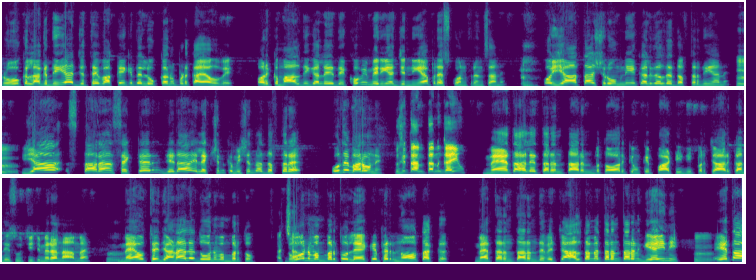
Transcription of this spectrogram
ਰੋਕ ਲੱਗਦੀ ਹੈ ਜਿੱਥੇ ਵਾਕਈ ਕਿਤੇ ਲੋਕਾਂ ਨੂੰ ਭੜਕਾਇਆ ਹੋਵੇ। ਔਰ ਕਮਾਲ ਦੀ ਗੱਲ ਇਹ ਦੇਖੋ ਵੀ ਮੇਰੀਆਂ ਜਿੰਨੀਆਂ ਪ੍ਰੈਸ ਕਾਨਫਰੰਸਾਂ ਨੇ ਉਹ ਜਾਂ ਤਾਂ ਸ਼੍ਰੋਮਣੀ ਅਕਾਲੀ ਦਲ ਦੇ ਦਫ਼ਤਰ ਦੀਆਂ ਨੇ ਜਾਂ 17 ਸੈਕਟਰ ਜਿਹੜਾ ਇਲੈਕਸ਼ਨ ਕਮਿਸ਼ਨ ਦਾ ਦਫ਼ਤਰ ਹੈ ਉਹਦੇ ਬਾਹਰੋਂ ਨੇ। ਤੁਸੀਂ ਤਨ ਤਨ ਗਏ ਹੋ? ਮੈਂ ਤਾਂ ਹਲੇ ਤਰਨ ਤਾਰਨ ਬਤੌਰ ਕਿਉਂਕਿ ਪਾਰਟੀ ਦੀ ਪ੍ਰਚਾਰਕਾਂ ਦੀ ਸੂਚੀ 'ਚ ਮੇਰਾ ਨਾਮ ਹੈ। ਮੈਂ ਉੱਥੇ ਜਾਣਾ ਹਲੇ 2 ਨਵੰਬਰ ਤੋਂ। ਅੱਛਾ। 2 ਨਵੰਬਰ ਤੋਂ ਲੈ ਕੇ ਫਿਰ 9 ਤੱਕ ਮੈਂ ਤਰਨ ਤਾਰਨ ਦੇ ਵਿੱਚ ਹਾਲ ਤਾਂ ਮੈਂ ਤਰਨ ਤਾਰਨ ਗਿਆ ਹੀ ਨਹੀਂ। ਇਹ ਤਾਂ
